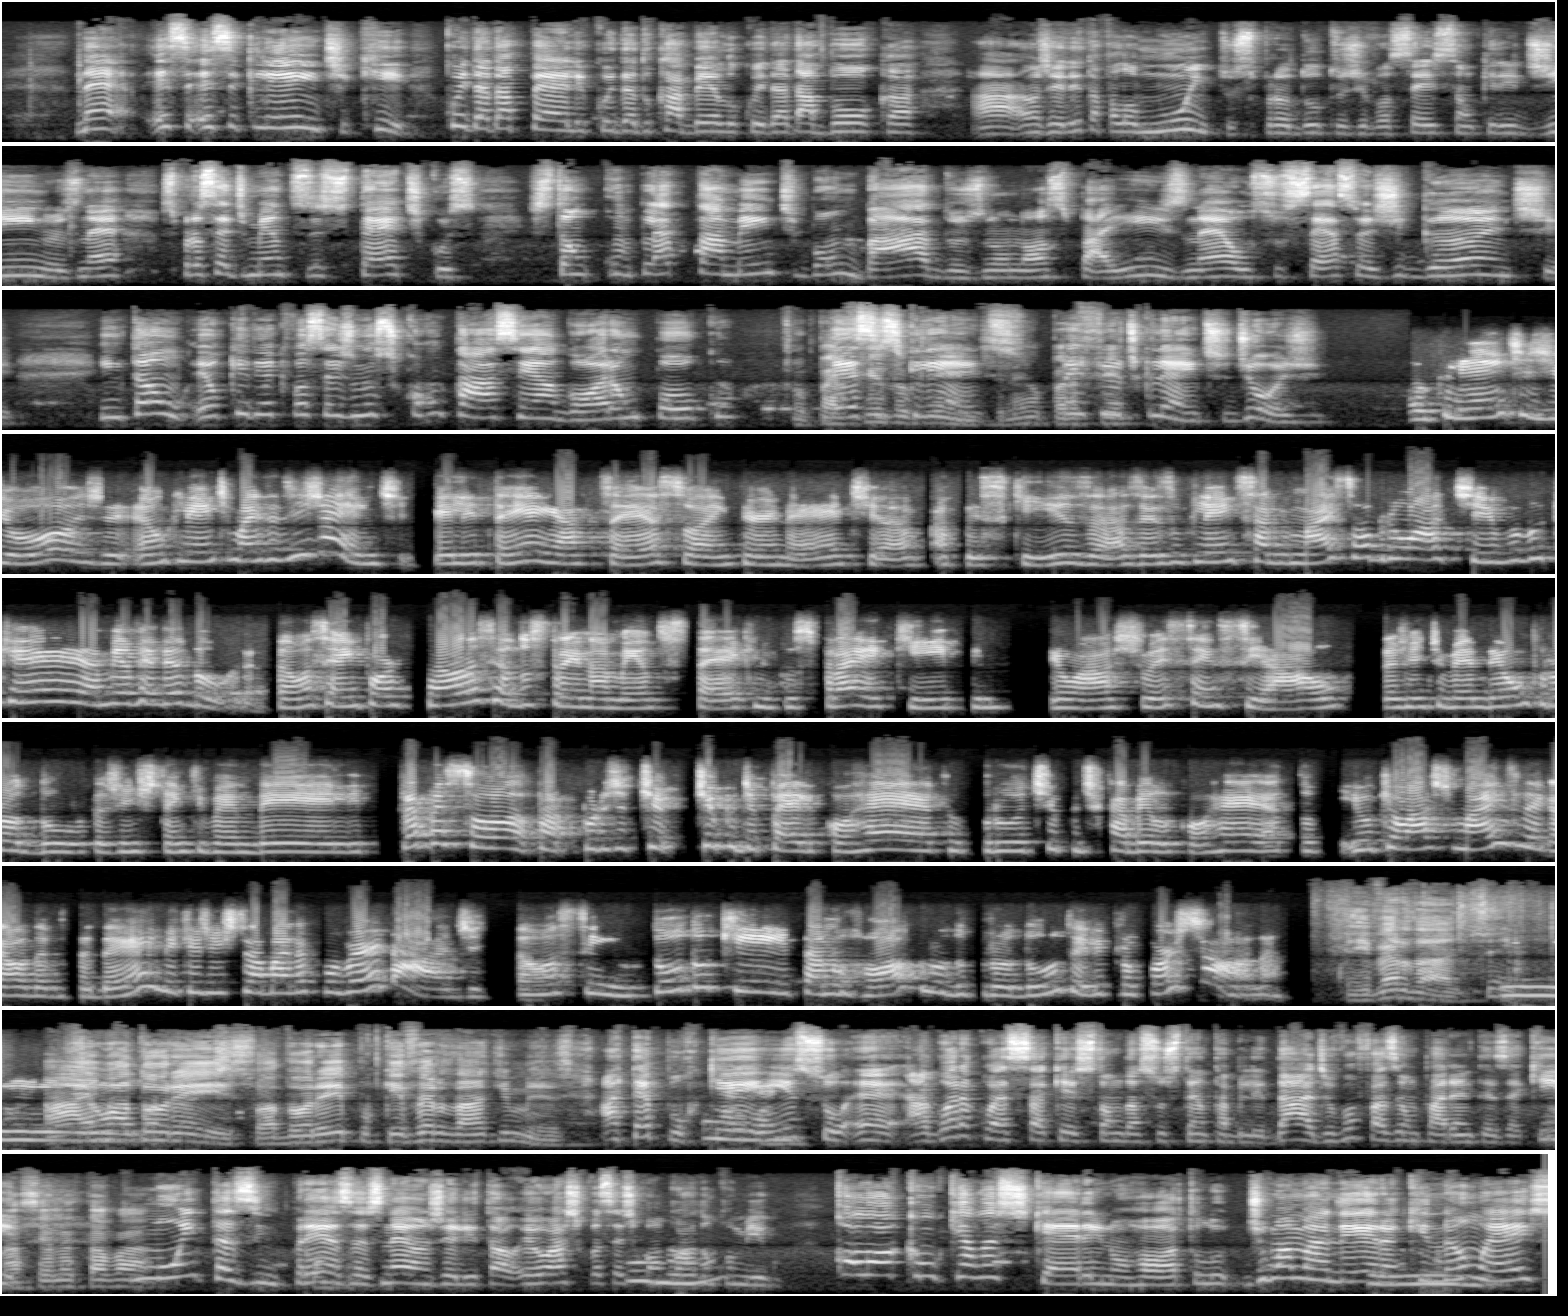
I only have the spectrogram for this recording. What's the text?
Né? Esse, esse cliente que cuida da pele, cuida do cabelo, cuida da boca. A Angelita falou muitos produtos de vocês são queridinhos, né? Os procedimentos estéticos estão completamente bombados no nosso país, né? O sucesso é gigante. Então, eu queria que vocês nos contassem agora um pouco desses clientes. Cliente, né? o perfil. perfil de cliente de hoje. O cliente de hoje é um cliente mais exigente. Ele tem acesso à internet, à, à, pesquisa. Às vezes o cliente sabe mais sobre um ativo do que a minha vendedora. Então, assim, a importância dos treinamentos técnicos para a equipe, eu acho essencial. Para a gente vender um produto, a gente tem que vender ele para a pessoa, para o tipo de pele correto, para o tipo de cabelo correto. E o que eu acho mais legal da Vitaderm é que a gente trabalha com verdade. Então, assim, tudo que está no rótulo do produto, ele proporciona. É verdade. Sim. Ah, eu adorei isso. Adorei porque é verdade mesmo. Até porque é. isso, é, agora com essa questão da sustentabilidade, eu vou fazer um parêntese aqui. Tava... Muitas empresas, né, Angelita, eu acho que vocês uhum. concordam comigo, colocam o que elas querem no rótulo de uma maneira Sim. que não é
